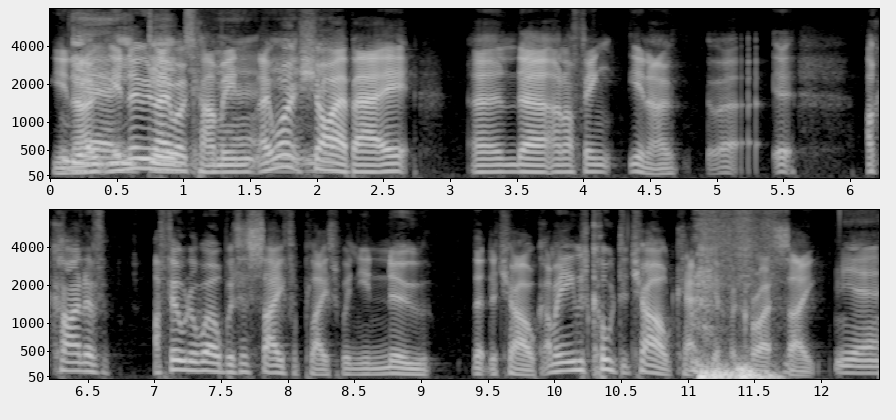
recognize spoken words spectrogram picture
You know, Yeah, you knew they were coming. Yeah, they weren't yeah, shy about it, and uh, and I think you know, uh, it, I kind of I feel the world was a safer place when you knew that the child. I mean, he was called the child catcher for Christ's sake. Yeah,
